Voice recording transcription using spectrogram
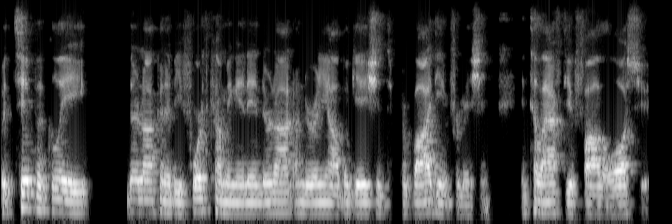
But typically, they're not going to be forthcoming in and they're not under any obligation to provide the information until after you file the lawsuit.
